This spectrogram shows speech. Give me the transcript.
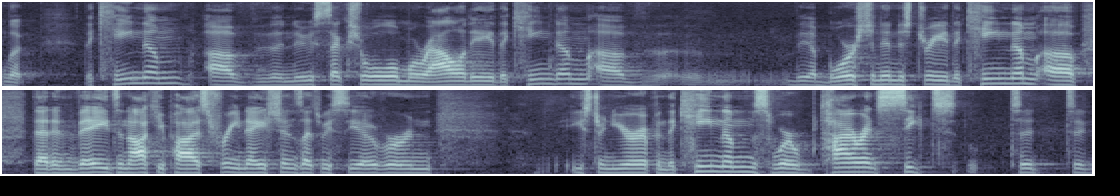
Look, the kingdom of the new sexual morality, the kingdom of the abortion industry, the kingdom of that invades and occupies free nations, as we see over in Eastern Europe, and the kingdoms where tyrants seek to, to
